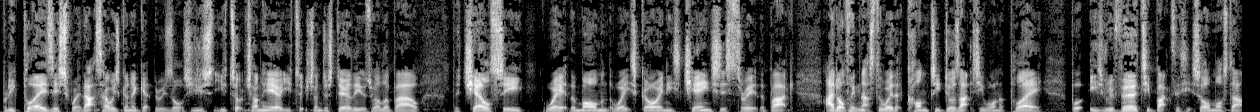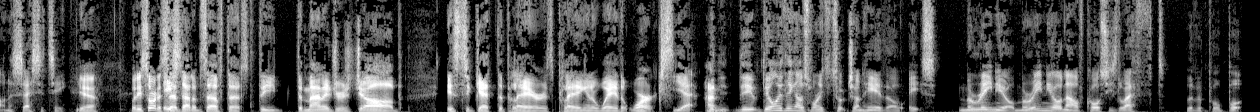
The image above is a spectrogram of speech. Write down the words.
but he plays this way. That's how he's going to get the results. You you touch on here, you touched on just earlier as well about the Chelsea way at the moment, the way it's going. He's changed his three at the back. I don't think that's the way that Conte does actually want to play, but he's reverted back to this. It's almost out of necessity. Yeah. Well, he sort of said that himself that the, the manager's job is to get the players playing in a way that works. Yeah, And the the only thing I was wanting to touch on here though, it's Mourinho. Mourinho now, of course, he's left Liverpool, but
